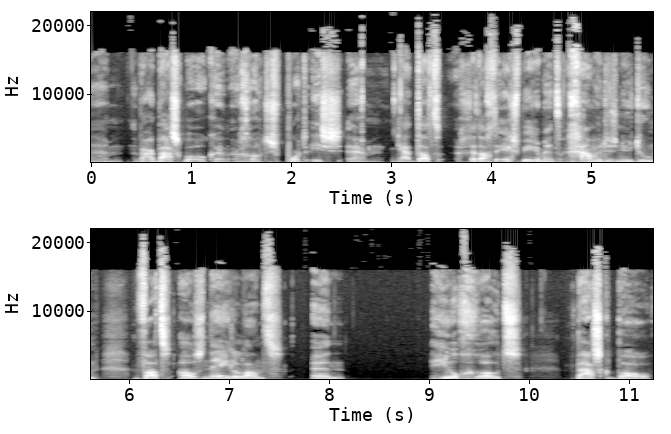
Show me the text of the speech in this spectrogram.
Um, waar basketbal ook een, een grote sport is. Um, ja, dat gedachte-experiment gaan we dus nu doen. Wat als Nederland een heel groot basketbal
